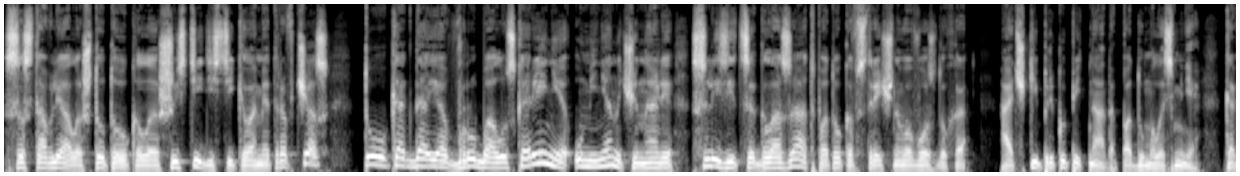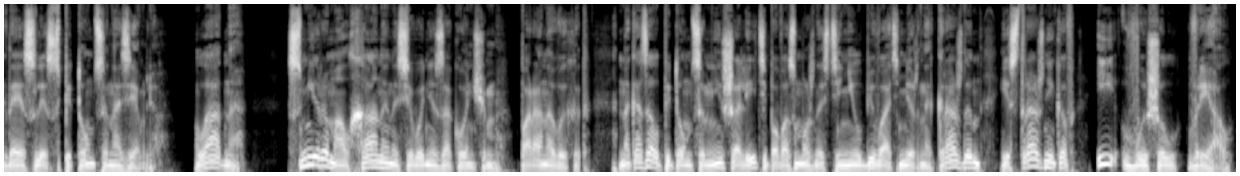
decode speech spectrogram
составляла что-то около 60 км в час, то когда я врубал ускорение, у меня начинали слезиться глаза от потока встречного воздуха. «Очки прикупить надо», — подумалось мне, когда я слез с питомца на землю. «Ладно, с миром Алханы на сегодня закончим. Пора на выход. Наказал питомцам не шалить и по возможности не убивать мирных граждан и стражников и вышел в Реал.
